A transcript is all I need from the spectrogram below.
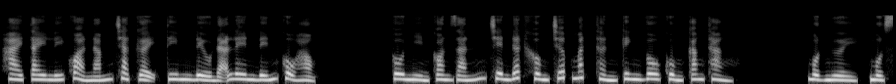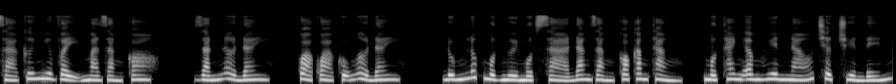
Hai tay Lý Quả nắm chặt gậy tim đều đã lên đến cổ họng. Cô nhìn con rắn trên đất không chớp mắt thần kinh vô cùng căng thẳng. Một người, một xà cứ như vậy mà rằng co. Rắn ở đây, quả quả cũng ở đây. Đúng lúc một người một xà đang rằng co căng thẳng, một thanh âm huyên náo chợt truyền đến.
